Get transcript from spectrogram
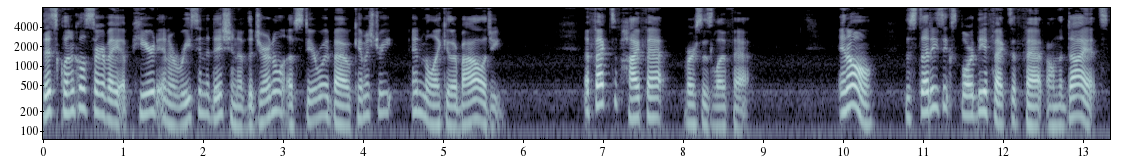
This clinical survey appeared in a recent edition of the Journal of Steroid Biochemistry and Molecular Biology. Effects of high fat versus low fat. In all, the studies explored the effects of fat on the diets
